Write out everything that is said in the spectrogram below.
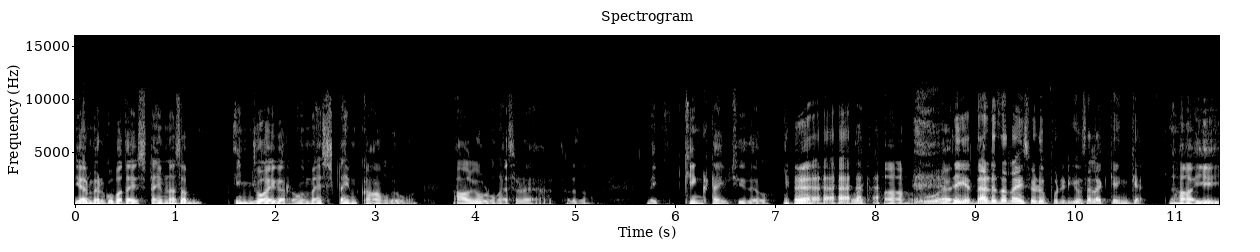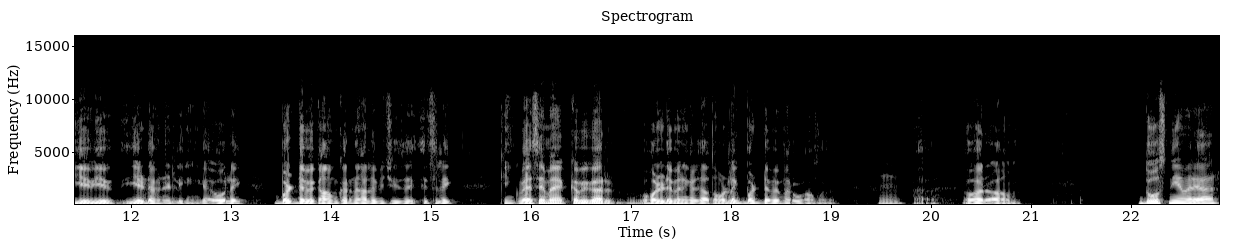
यार मेरे को पता है इस टाइम ना सब इंजॉय कर रहा हूँ मैं इस टाइम काम करूँगा आगे बढ़ूँगा ऐसा थोड़ा सा लाइक किंग टाइप चीज़ है वो। बट हाँ वो है। ठीक है that is a nice way to put it साला किंग है। हाँ ये ये ये ये डेफिनेटली किंग है वो लाइक बर्थडे पे काम करने वाला भी चीज़ है इट्स लाइक किंग। वैसे मैं कभी कभार हॉलीडे पे निकल जाता हूँ बट लाइक बर्थडे पे मेरे को काम करना हम्म, है। और um, दोस्त नहीं है मेरे यार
